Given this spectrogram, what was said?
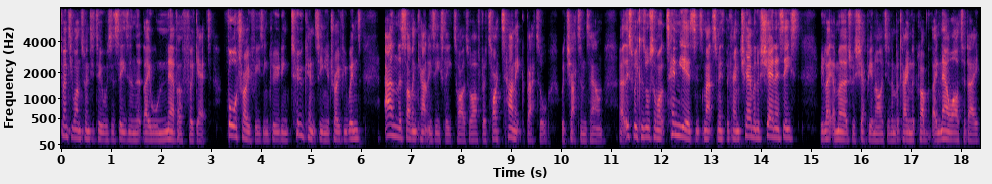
21 22 was a season that they will never forget. Four trophies, including two Kent Senior Trophy wins and the Southern Counties East League title after a titanic battle with Chatham Town. Uh, this week has also marked 10 years since Matt Smith became chairman of Sheerness East who later merged with Sheppey United and became the club that they now are today.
